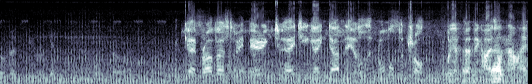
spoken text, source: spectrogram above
over to get to so Okay, Bravo, sorry, bearing 280 going down the hill, a normal patrol. We have perfect eyes Uh, on now, eh?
